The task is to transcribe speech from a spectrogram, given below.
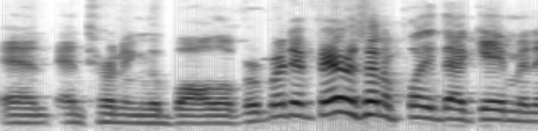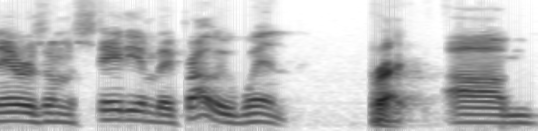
and and turning the ball over. But if Arizona played that game in Arizona Stadium, they probably win. Right. Um,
